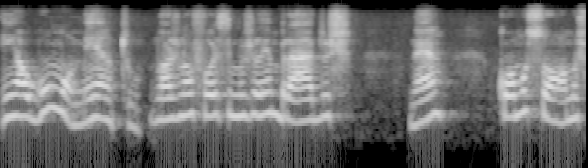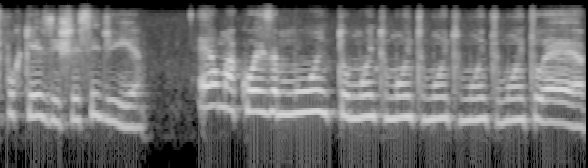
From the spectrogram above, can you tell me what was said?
em algum momento nós não fôssemos lembrados né? Como somos, porque existe esse dia. É uma coisa muito, muito, muito, muito, muito, muito é,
